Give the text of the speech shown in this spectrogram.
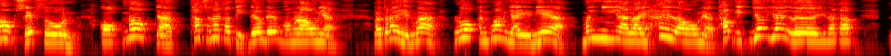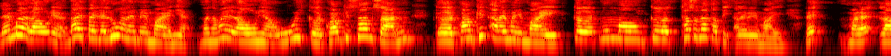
นอก safe zone ออกนอกจากทัศนคติเดิมๆของเราเนี่ยเราจะได้เห็นว่าโลกอันกว้างใหญ่เนี่ยมันมีอะไรให้เราเนี่ยทำอีกเยอะแยะเลยนะครับ และเมื่อเราเนี่ยได้ไปเรียนรู้อะไรใหม่ ๆ เนี่ย มันทำให้เราเนี่ยอุ้ยเกิดความคิดสร้างสรรค์ เกิดความคิดอะไรใหม่ ๆ เกิดมุมมอง เกิดทัศนคติอะไรใหม่ ๆ และมาและเรา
